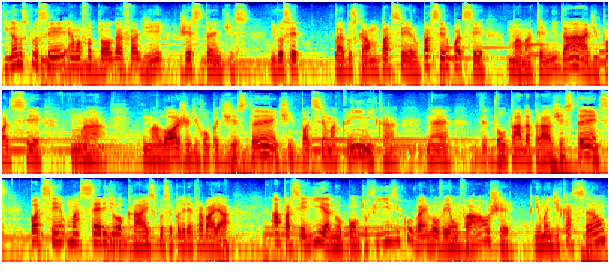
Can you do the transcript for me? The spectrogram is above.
Digamos que você é uma fotógrafa de gestantes e você vai buscar um parceiro. O parceiro pode ser uma maternidade, pode ser uma, uma loja de roupa de gestante, pode ser uma clínica né, voltada para gestantes, pode ser uma série de locais que você poderia trabalhar. A parceria no ponto físico vai envolver um voucher e uma indicação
